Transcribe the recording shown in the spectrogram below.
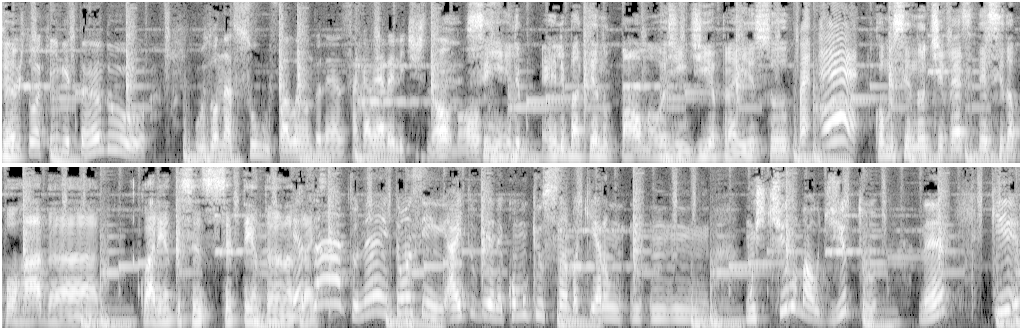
eu estou aqui imitando o Zona Sul falando, né? Essa galera elitista. Não, nossa. Sim, ele, ele batendo palma hoje em dia para isso. É! Como se não tivesse descido a porrada há 40, 70 anos Exato, atrás. Exato, né? Então, assim, aí tu vê, né? Como que o samba, que era um, um, um, um estilo maldito, né? Que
